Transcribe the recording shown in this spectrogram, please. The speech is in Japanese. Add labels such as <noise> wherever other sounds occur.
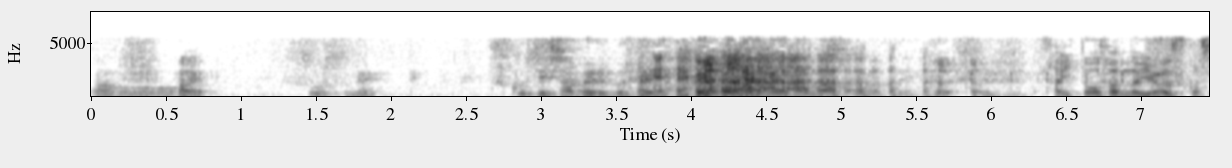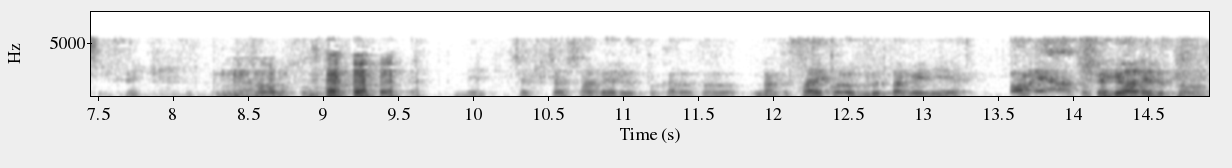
あの、はい。そうですね、少し喋るぐらいが斎 <laughs> 藤さんの言う少しですね。なるほど。めっちゃくちゃ喋るとかだと、なんかサイコロ振るたびに、おりゃーとか言われると、<laughs>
